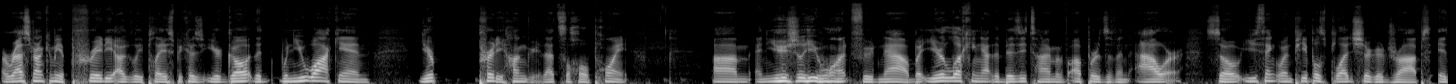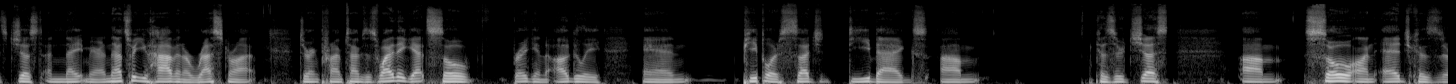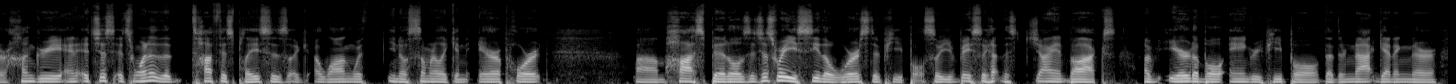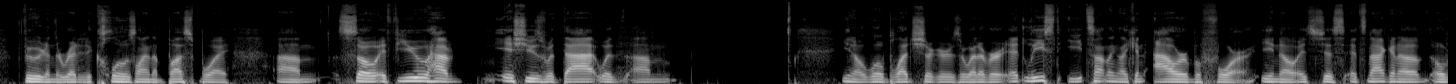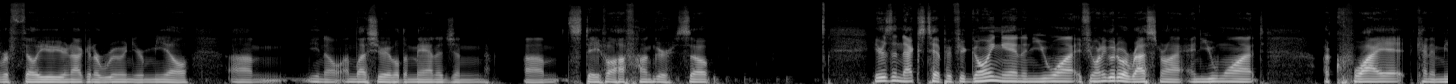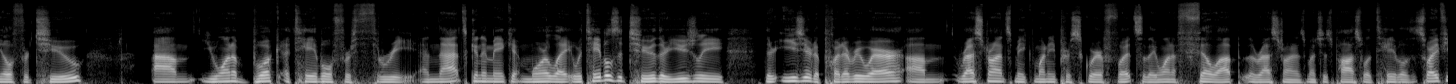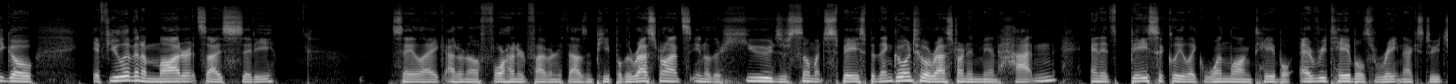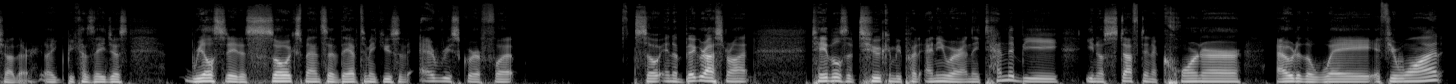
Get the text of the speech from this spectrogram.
a restaurant can be a pretty ugly place because you're go the, when you walk in, you're pretty hungry. That's the whole point. Um, and usually you want food now, but you're looking at the busy time of upwards of an hour. So you think when people's blood sugar drops, it's just a nightmare. And that's what you have in a restaurant during prime times. It's why they get so friggin' ugly and people are such d bags. Um, because they're just um, so on edge because they're hungry, and it's just it's one of the toughest places. Like along with you know somewhere like an airport. Um, hospitals. It's just where you see the worst of people. So you've basically got this giant box of irritable, angry people that they're not getting their food and they're ready to clothesline the busboy. Um, so if you have issues with that, with um, you know low blood sugars or whatever at least eat something like an hour before. You know it's just it's not going to overfill you. You're not going to ruin your meal um, you know unless you're able to manage and um, stave off hunger. So here's the next tip. If you're going in and you want if you want to go to a restaurant and you want a quiet kind of meal for two um, you want to book a table for three and that's going to make it more like with tables of two they're usually they're easier to put everywhere. Um, restaurants make money per square foot, so they want to fill up the restaurant as much as possible with tables. So if you go, if you live in a moderate sized city, say like I don't know 400 500,000 people the restaurants you know they're huge there's so much space but then go into a restaurant in Manhattan and it's basically like one long table every table's right next to each other like because they just real estate is so expensive. They have to make use of every square foot. So in a big restaurant, tables of two can be put anywhere and they tend to be, you know, stuffed in a corner, out of the way. If you want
